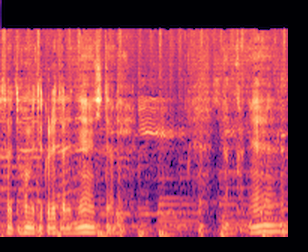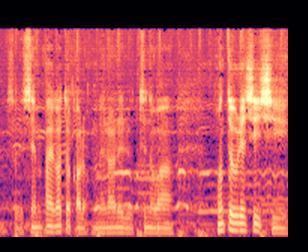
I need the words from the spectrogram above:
そうやって褒めてくれたりねしたり。なんかねそういう先輩方から褒められるっていうのは本当嬉しいし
